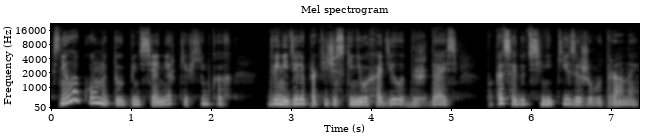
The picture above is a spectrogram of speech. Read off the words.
Сняла комнату у пенсионерки в Химках, две недели практически не выходила, дожидаясь, пока сойдут синяки и заживут раны.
